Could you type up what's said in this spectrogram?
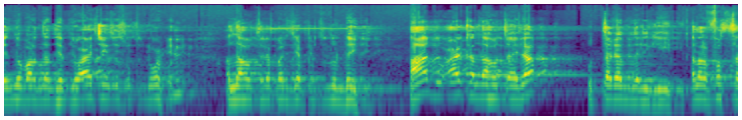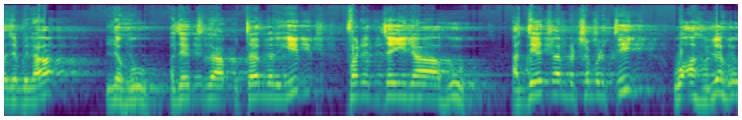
എന്ന് പറഞ്ഞ അദ്ദേഹം ദുആ ചെയ്ത സൂറത്തുൽ നൂഹിൽ അല്ലാഹു തആല പരിചയപ്പെടുത്തുന്നുണ്ട്. ആ ദുആക്ക് അല്ലാഹു തആല ഉത്തരം നൽകി. അല്ലാഹു ഫസ്തജബന ലഹു. അദ്ദേഹത്തിന് ആ ഉത്തരം നൽകി ഫരജൈനാഹു അദ്ദേഹത്തെ നാം രക്ഷപ്പെടുത്തി. വഅഹ്ലഹു.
